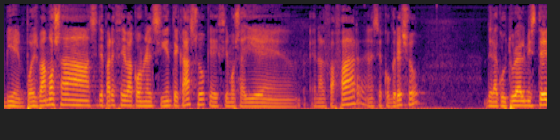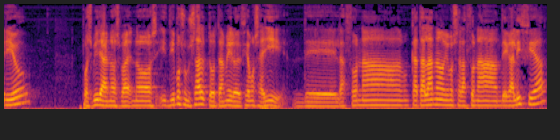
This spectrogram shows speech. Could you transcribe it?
Bien, pues vamos a, si te parece, Eva, con el siguiente caso que hicimos allí en, en Alfafar, en ese congreso de la cultura del misterio. Pues mira, nos, va- nos dimos un salto también, lo decíamos allí, de la zona catalana, vimos a la zona de Galicia.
